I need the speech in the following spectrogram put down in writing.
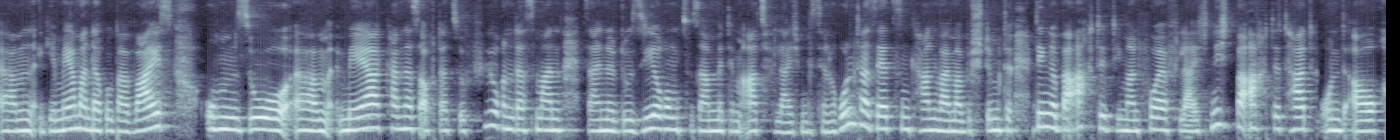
ähm, je mehr man darüber weiß, umso ähm, mehr kann das auch dazu führen, dass man seine Dosierung zusammen mit dem Arzt vielleicht ein bisschen runtersetzen kann, weil man bestimmte Dinge beachtet, die man vorher vielleicht nicht beachtet hat und auch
